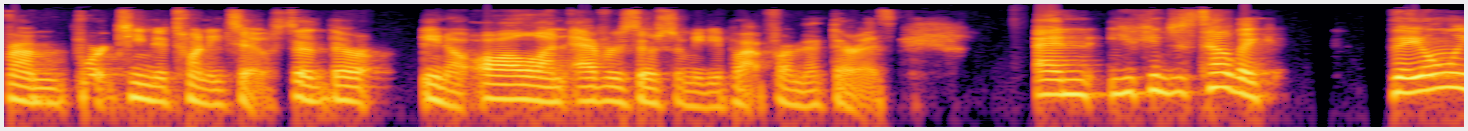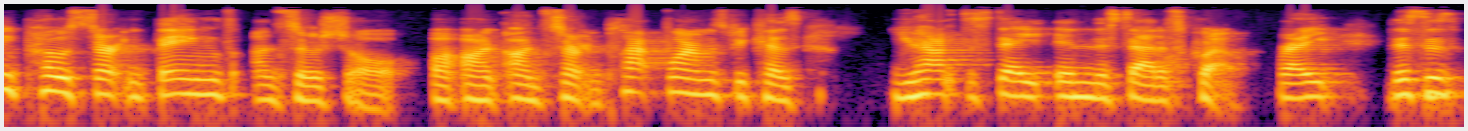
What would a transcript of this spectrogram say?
from 14 to 22. So they're, you know, all on every social media platform that there is. And you can just tell like they only post certain things on social on on certain platforms because you have to stay in the status quo, right? This is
